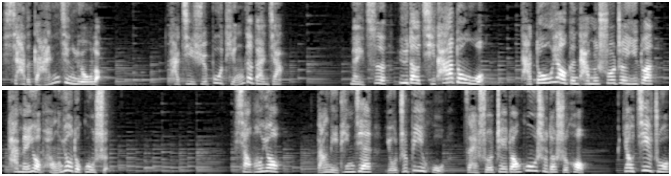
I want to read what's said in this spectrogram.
吓得赶紧溜了。他继续不停地搬家，每次遇到其他动物，他都要跟他们说这一段。他没有朋友的故事。小朋友，当你听见有只壁虎在说这段故事的时候，要记住，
